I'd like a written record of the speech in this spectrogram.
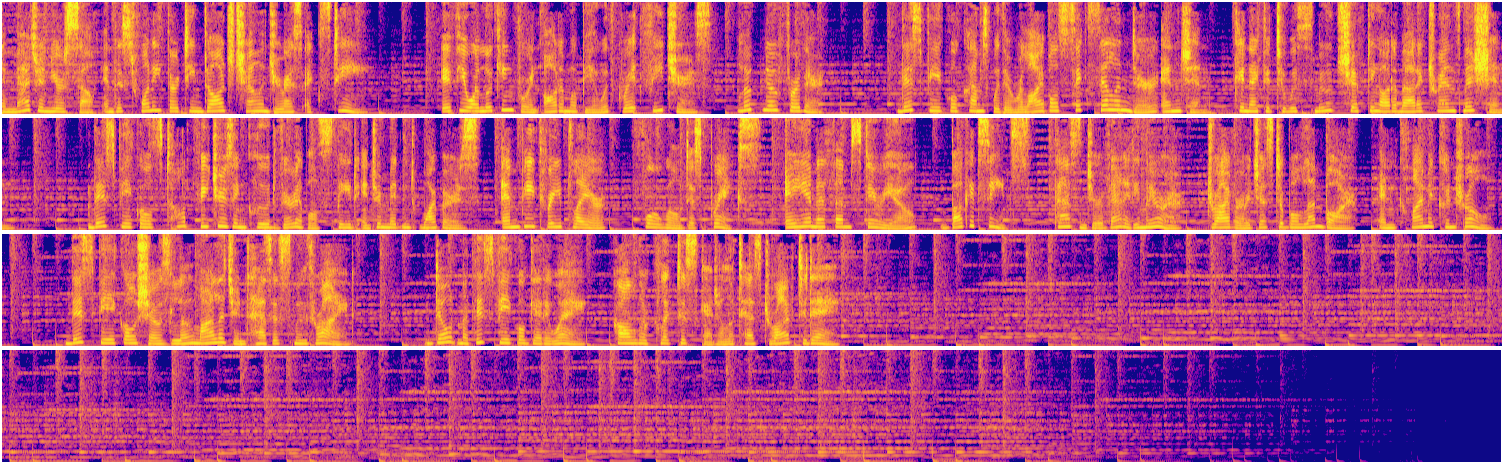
Imagine yourself in this 2013 Dodge Challenger SXT. If you are looking for an automobile with great features, look no further. This vehicle comes with a reliable six-cylinder engine, connected to a smooth shifting automatic transmission. This vehicle's top features include variable speed intermittent wipers, MP3 player, four-wheel disc brakes, AM-FM stereo, bucket seats, passenger vanity mirror, driver adjustable lumbar, and climate control. This vehicle shows low mileage and has a smooth ride. Don't let this vehicle get away. Call or click to schedule a test drive today.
